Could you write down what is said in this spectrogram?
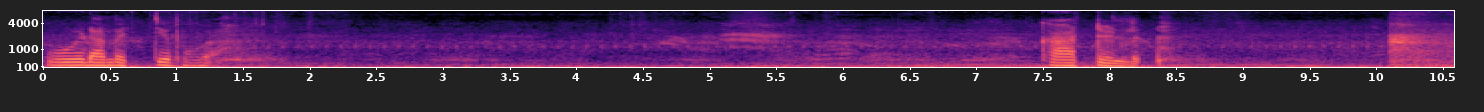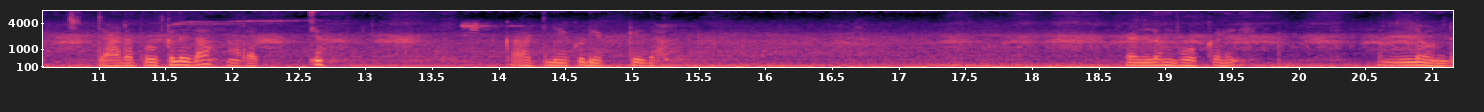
പൂവിടാൻ പറ്റിയ പൂവ. കാട്ടെള്ള്. ചിറ്റാടപ്പൂക്കൾ ഇതാ നിറച്ചും കാട്ടിലെ കൂടിയൊക്കെ ഇതാ. വെള്ളം പൂക്കൾ എല്ലാം ഉണ്ട്.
